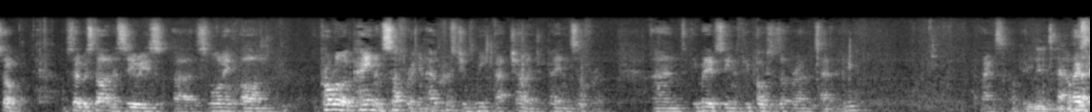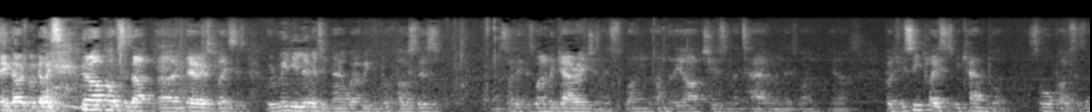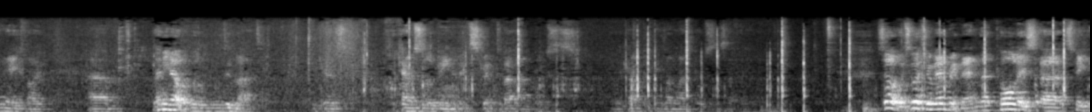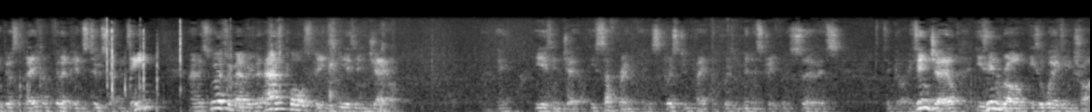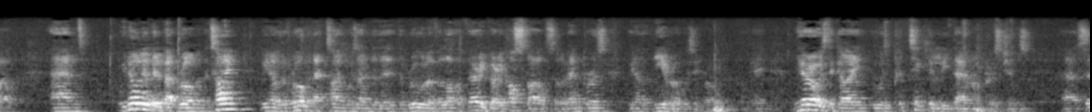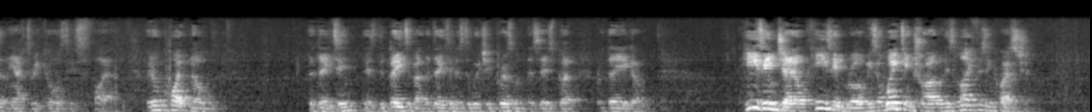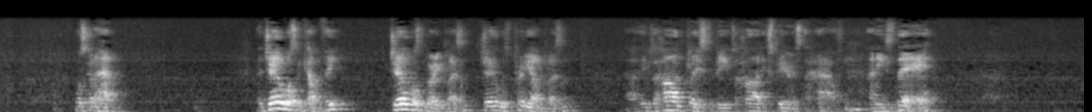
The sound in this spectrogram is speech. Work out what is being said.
So, said we're starting a series uh, this morning on the problem of pain and suffering and how Christians meet that challenge of pain and suffering. And you may have seen a few posters up around the town, have you? Thanks. Okay. In. Thanks for the encouragement, guys. There are posters up uh, in various places. We're really limited now where we can put posters. Uh, so I think there's one in the garage and there's one under the arches in the town and there's one, you know. But if you see places we can put small posters on the A5, um, let me know, we'll, we'll do that. Because the council have been a bit strict about lampposts. And we can't put things on lampposts and stuff anymore. So it's worth remembering then that Paul is uh, speaking to us today from Philippians 2.17 and it's worth remembering that as Paul speaks he is in jail. Okay? He is in jail. He's suffering for his Christian faith, for his ministry, for his service to God. He's in jail, he's in Rome, he's awaiting trial. And we know a little bit about Rome at the time. We know that Rome at that time was under the, the rule of a lot of very, very hostile sort of emperors. We know that Nero was in Rome. Okay? Nero is the guy who was particularly down on Christians, uh, certainly after he caused his fire. We don't quite know the dating. There's debate about the dating as to which imprisonment this is, but, but there you go. He's in jail, he's in Rome, he's awaiting trial, and his life is in question. What's going to happen? The jail wasn't comfy, jail wasn't very pleasant, jail was pretty unpleasant. Uh, it was a hard place to be, it was a hard experience to have, and he's there,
